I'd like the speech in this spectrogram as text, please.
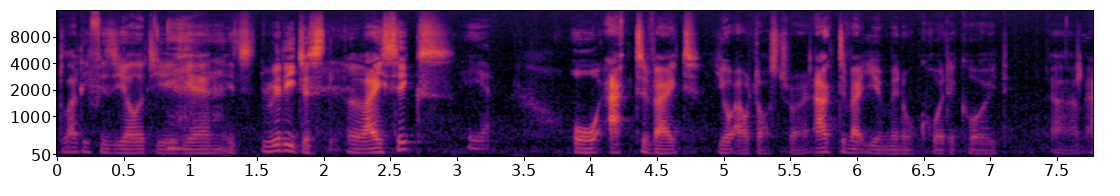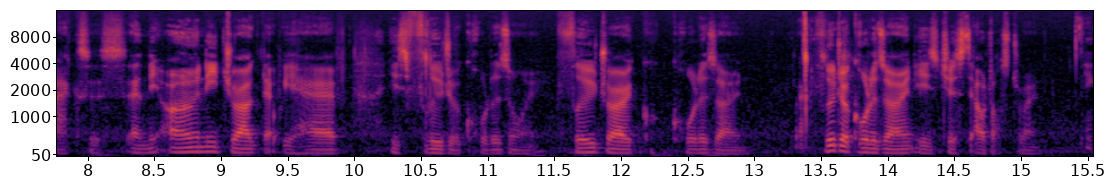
bloody physiology again. it's really just Lasix Yeah. or activate your aldosterone, activate your mineralocorticoid um, axis. And the only drug that we have is fludrocortisone. Fludrocortisone. Right. Fludrocortisone is just aldosterone. Okay.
